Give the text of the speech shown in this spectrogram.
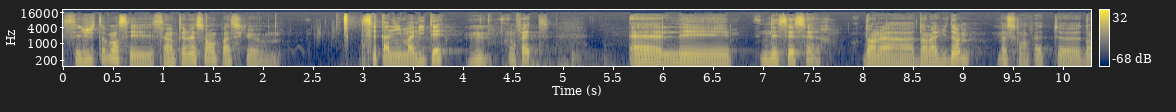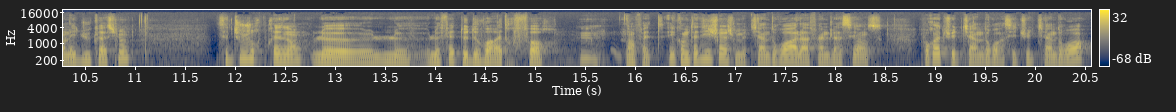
c'est justement, c'est intéressant parce que cette animalité, Hmm. en fait, elle est nécessaire dans la, dans la vie d'homme. Parce qu'en fait, euh, dans l'éducation, c'est toujours présent le, le, le fait de devoir être fort, Hmm. en fait. Et comme tu as dit, tu vois, je me tiens droit à la fin de la séance. Pourquoi tu te tiens droit? Si tu te tiens droit,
